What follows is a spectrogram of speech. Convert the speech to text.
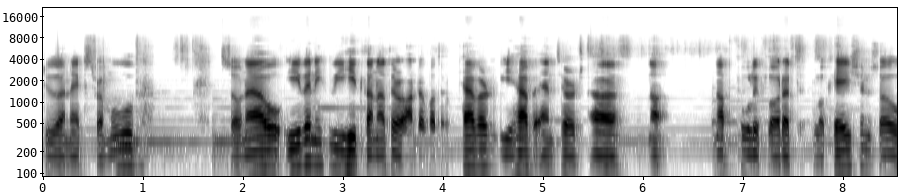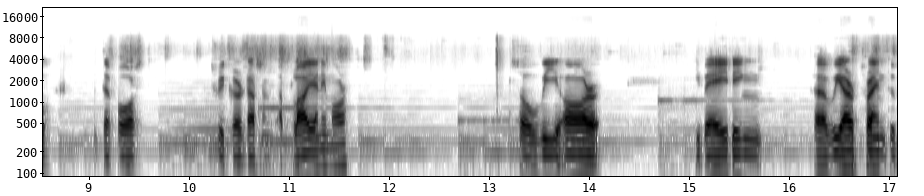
do an extra move. So now, even if we hit another underwater cavern, we have entered a not not fully flooded location, so the force trigger doesn't apply anymore. So we are evading. Uh, we are trying to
